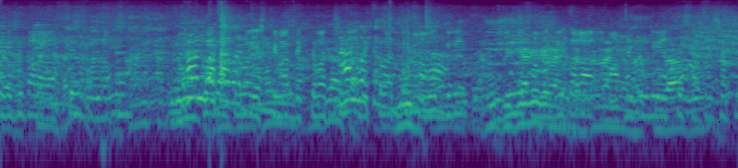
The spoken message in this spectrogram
কিন্তু তারা কোনো রকম নৌকা বা কোনো স্টিমার দেখতে পাচ্ছেন না। দেখতে পাচ্ছেন সামগ্রী। তারা মাথায় করে নিয়ে আসছে সাথে সাথে।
